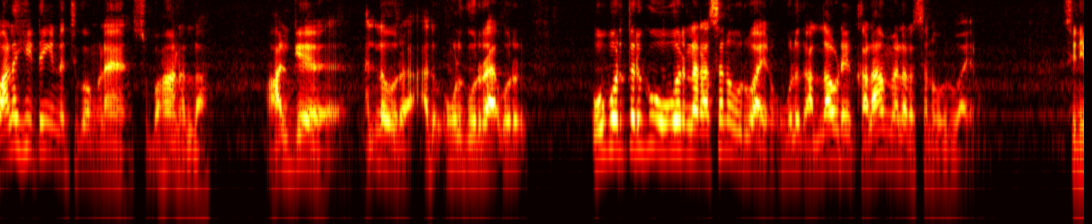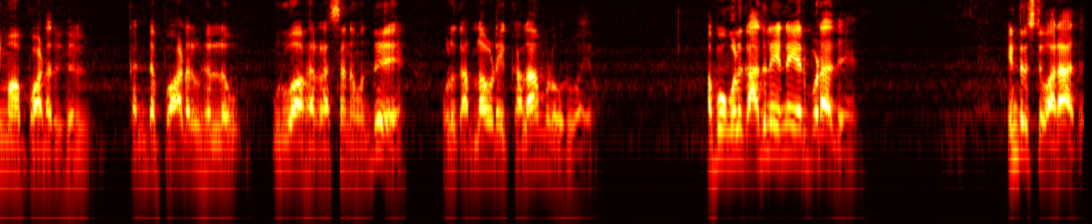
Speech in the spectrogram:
பழகிட்டீங்கன்னு வச்சுக்கோங்களேன். சுபஹான் அல்லாஹ் வாழ்க்கை நல்ல ஒரு அது உங்களுக்கு ஒரு ஒரு ஒவ்வொருத்தருக்கும் ஒவ்வொரு ரசனை உருவாயிரும். உங்களுக்கு அல்லாவுடைய கலாம் மேலே ரசனை உருவாயிரும். சினிமா பாடல்கள் கண்ட பாடல்களில் உருவாகிற ரசனை வந்து உங்களுக்கு அல்லாவுடைய கலாமில் உருவாயிரும். அப்போ உங்களுக்கு அதில் என்ன ஏற்படாது? இன்ட்ரெஸ்ட் வராது.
